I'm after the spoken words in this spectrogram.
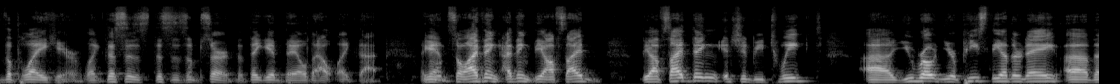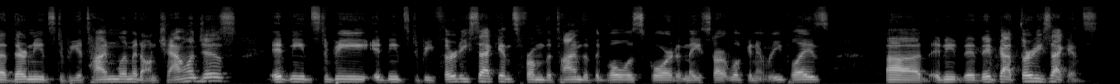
the play here. Like this is this is absurd that they get bailed out like that again. So I think I think the offside the offside thing it should be tweaked. Uh, you wrote in your piece the other day uh, that there needs to be a time limit on challenges. It needs to be it needs to be 30 seconds from the time that the goal is scored and they start looking at replays. Uh, need, they've got 30 seconds.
